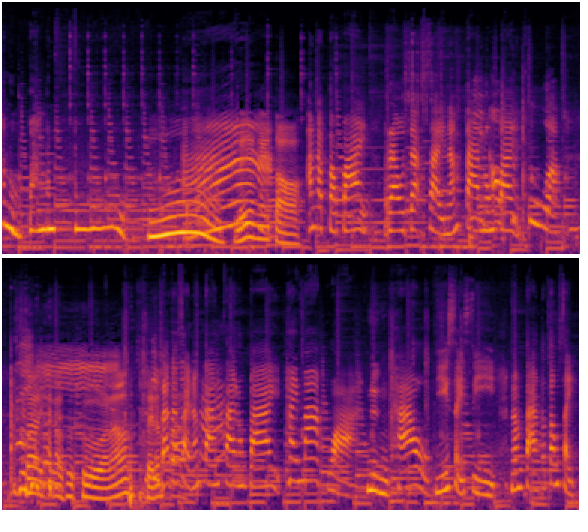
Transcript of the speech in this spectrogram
ขนมปังมันฟูอ๋ออ่าแล้วยังไงต่อ อันดับต่อ ไป เราจะใส่น้ำตาลลงไป ตัวใช่กินเอาถั่วๆเนาะใส่น้ำเราตาจะลใส่น้ำตาลทรายลงไปให้มากกว่า 1 เท่า ยีสต์ใส่ 4 น้ำตาลก็ต้องใส่ 8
